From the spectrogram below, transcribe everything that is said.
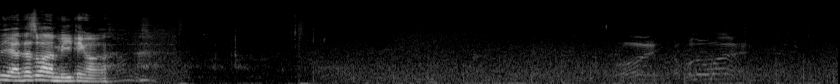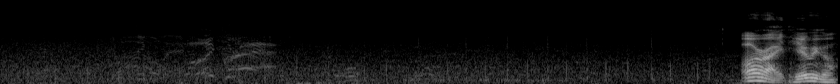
yeah, that's what I'm eating uh. on. Alright, here we go.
